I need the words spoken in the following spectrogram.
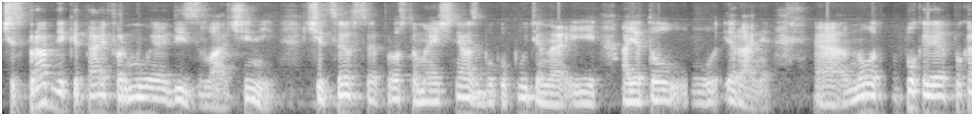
чи справді Китай формує вісь зла, чи ні? Чи це все просто маячня з боку Путіна і Аятол у Ірані? Е, Ну от поки, поки,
